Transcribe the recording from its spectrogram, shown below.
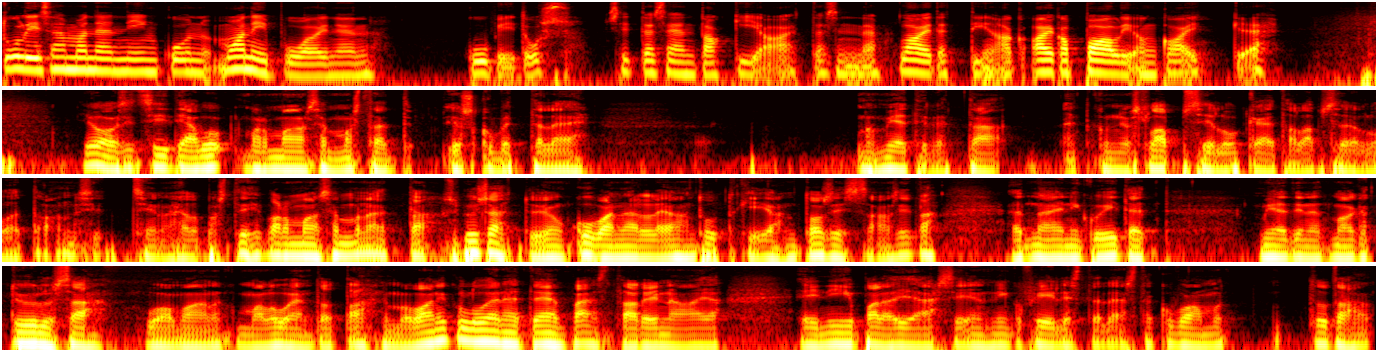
tuli semmoinen niin kuin monipuolinen kuvitus sitten sen takia, että sinne laitettiin aika, paljon kaikkea. Joo, sitten siitä jää varmaan semmoista, että jos kuvittelee, mä mietin, että, että kun jos lapsi lukee tai lapsille luetaan, niin sit siinä on helposti varmaan semmoinen, että jos pysähtyy jonkun kuvan ja hän tutkii ihan tosissaan sitä, että näin niin kuin itse mietin, että mä aika tylsä huomaan, kun mä luen tota, niin mä vaan niin luen eteenpäin sitä tarinaa ja ei niin paljon jää siihen niin fiilistelee sitä kuvaa, mutta tota,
